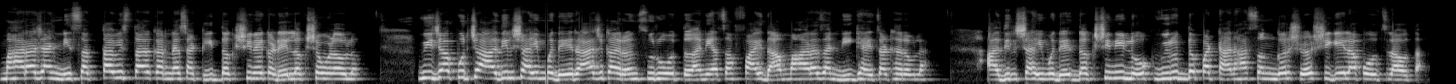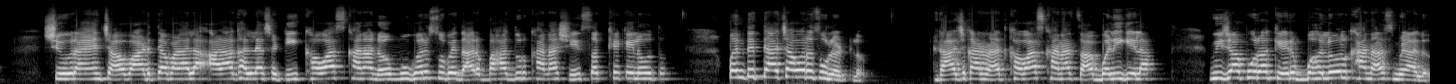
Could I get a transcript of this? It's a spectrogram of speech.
महाराजांनी सत्ता विस्तार करण्यासाठी दक्षिणेकडे लक्ष वळवलं. विजापूरच्या आदिलशाहीमध्ये राजकारण सुरू होतं आणि याचा फायदा महाराजांनी घ्यायचा ठरवला. आदिलशाहीमध्ये दक्षिणी लोक विरुद्ध पठाण हा संघर्ष शिगेला पोहोचला होता. शिवरायांच्या वाढत्या बळाला आळा घालण्यासाठी खवास खानानं मुघल सुभेदार बहादूर खानाशी सख्य केलं होतं. पण ते त्याच्यावरच उलटलं. राजकारणात खवास खानाचा बळी गेला. विजापूर अखेर बहलोल खानास मिळालं.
